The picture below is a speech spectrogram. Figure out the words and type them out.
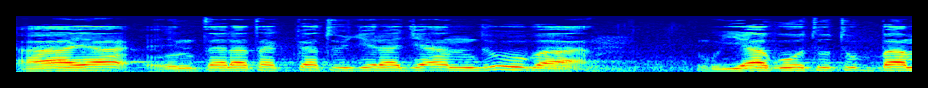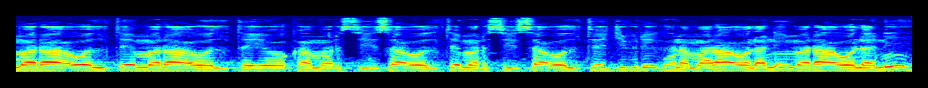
آية انت لتكت جرى جأن دوبا guyyaa guutuu tubbaa maraa oolte maraa oolte yookaan marsiisaa oolte marsiisaa oolte jibrii kana maraa oolanii maraa oolanii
